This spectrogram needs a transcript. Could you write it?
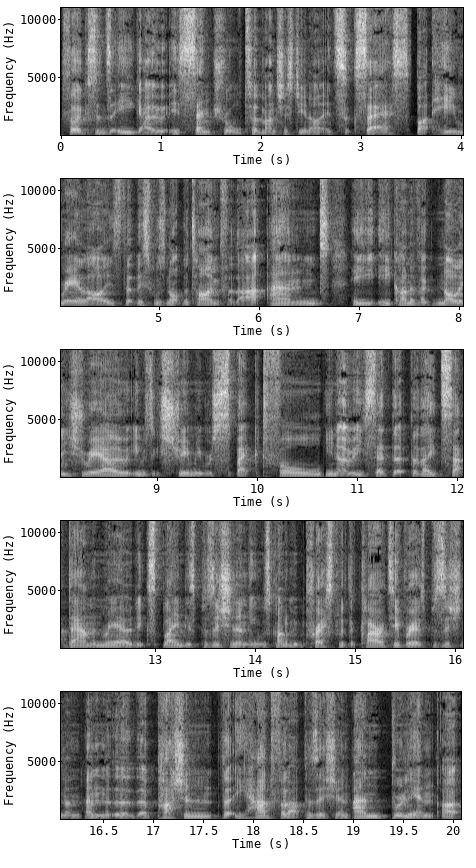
Ferguson's ego is central to Manchester United's success, but he realised that this was not the time for that, and he he kind of acknowledged Rio. He was extremely respectful. You know, he said that, that they'd sat down and Rio had explained his position, and he was kind of impressed with the clarity of Rio's position and, and the, the passion that he had for that position. And brilliant, uh,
